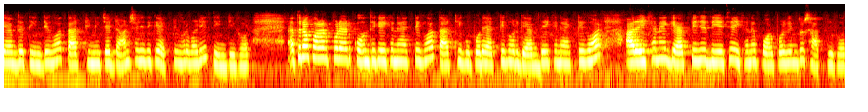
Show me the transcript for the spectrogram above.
গ্যাপ দিয়ে তিনটি ঘর, তার ঠিক নিচে ডান সাইডের দিকে একটি ঘর বাড়িয়ে তিনটি ঘর। এতটা করার পরে আর কোন থেকে এখানে একটি ঘর? তার ঠিক উপরে একটি ঘর গ্যাপ দিয়ে এখানে একটি ঘর। আর এইখানে গ্যাপটি যে দিয়েছে, এখানে পরপর কিন্তু সাতটি ঘর।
